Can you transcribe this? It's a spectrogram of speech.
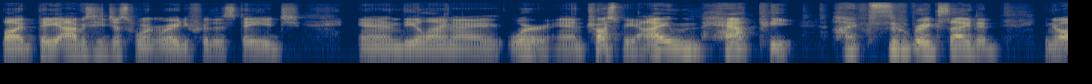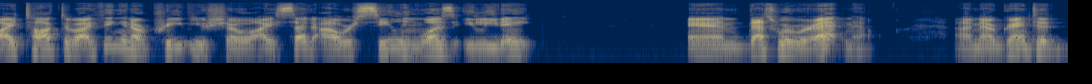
but they obviously just weren't ready for the stage. And the Illini were. And trust me, I'm happy. I'm super excited. You know, I talked about, I think in our preview show, I said our ceiling was Elite Eight. And that's where we're at now. Uh, now, granted,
